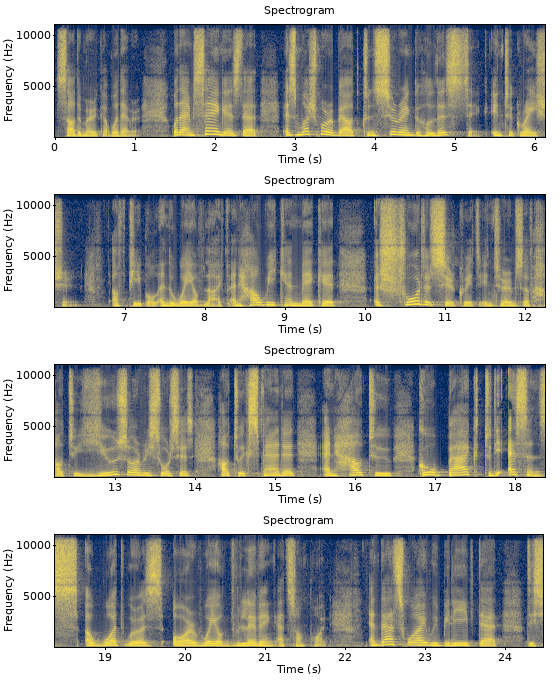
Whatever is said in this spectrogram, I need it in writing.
South America, whatever. What I'm saying is that it's much more about considering the holistic integration of people and the way of life and how we can make it a shorter circuit in terms of how to use our resources, how to expand it, and how to go back to the essence of what was our way of living at some point. And that's why we believe that this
